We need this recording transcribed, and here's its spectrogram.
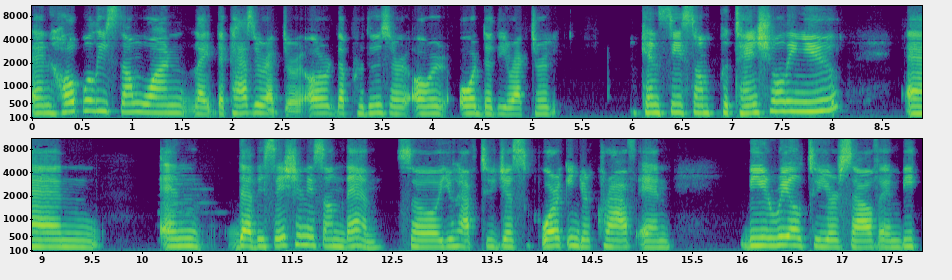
and hopefully someone like the cast director or the producer or or the director can see some potential in you and and the decision is on them. So you have to just work in your craft and be real to yourself and be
